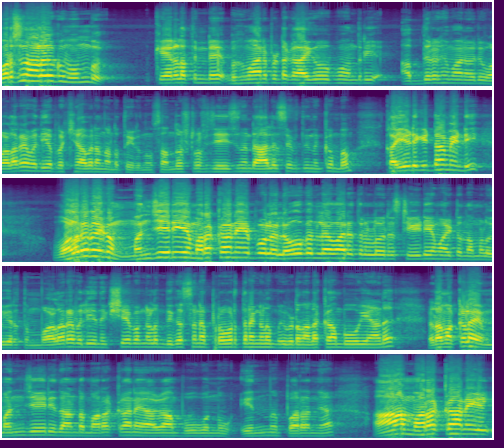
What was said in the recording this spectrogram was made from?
കുറച്ച് നാളുകൾക്ക് മുമ്പ് കേരളത്തിന്റെ ബഹുമാനപ്പെട്ട കായിക വകുപ്പ് മന്ത്രി അബ്ദുറഹ്മാൻ ഒരു വളരെ വലിയ പ്രഖ്യാപനം നടത്തിയിരുന്നു. സന്തോഷ് ട്രോഫി ജയിച്ചതിന്റെ ആലസ്യത്തിൽ നിൽക്കുമ്പം കൈയടി കിട്ടാൻ വേണ്ടി വളരെ വേഗം മഞ്ചേരിയെ മറക്കാനെ പോലെ ലോക നിലവാരത്തിലുള്ള ഒരു സ്റ്റേഡിയമായിട്ട് നമ്മൾ ഉയർത്തും. വളരെ വലിയ നിക്ഷേപങ്ങളും വികസന പ്രവർത്തനങ്ങളും ഇവിടെ നടക്കാൻ പോവുകയാണ്. ഇടമക്കളെ മഞ്ചേരി താണ്ട മറക്കാനെ ആകാൻ പോകുന്നു എന്ന് പറഞ്ഞ ആ മറക്കാനയിൽ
